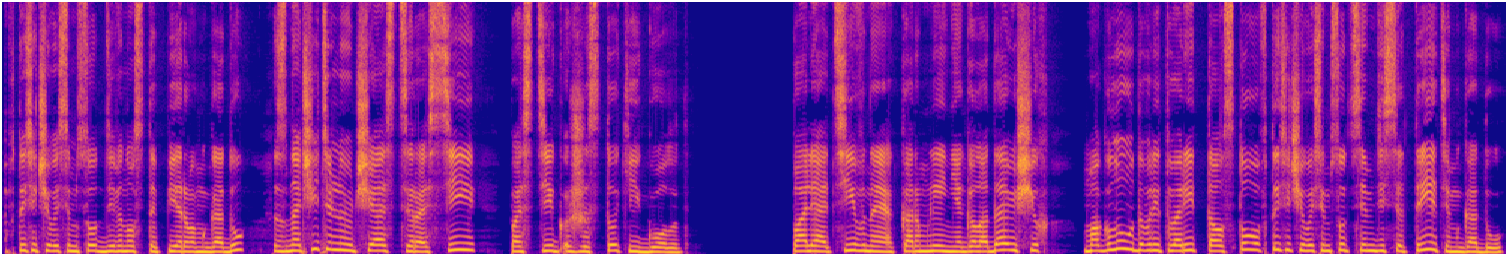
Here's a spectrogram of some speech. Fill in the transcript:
В 1891 году значительную часть России постиг жестокий голод. Паллиативное кормление голодающих могло удовлетворить Толстого в 1873 году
